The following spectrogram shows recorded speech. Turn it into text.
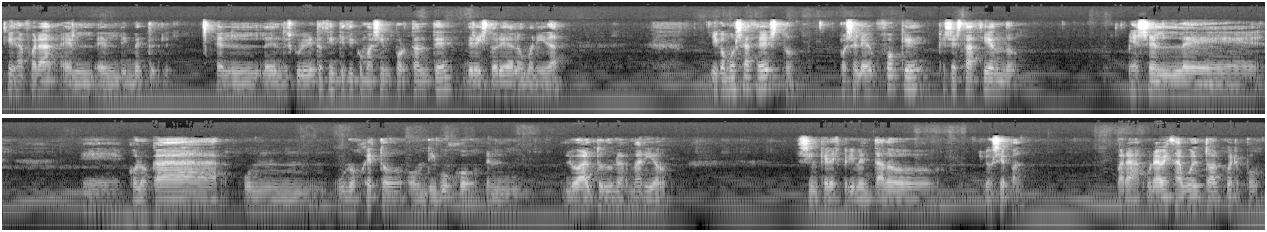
quizá fuera el, el, descubrimiento científico más importante de la historia de la humanidad. ¿Y cómo se hace esto? Pues el enfoque que se está haciendo es el de eh, colocar un objeto o un dibujo en lo alto de un armario sin que el experimentado lo sepa para, una vez ha vuelto al cuerpo,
